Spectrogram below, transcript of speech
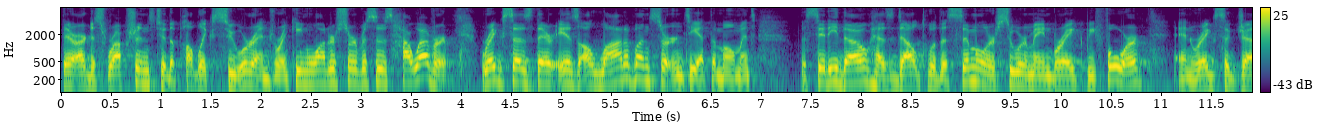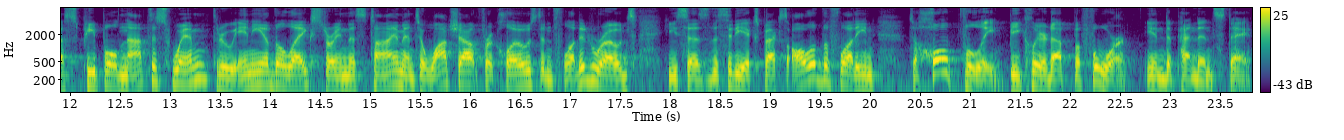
there are disruptions to the public sewer and drinking water services. However, Rigg says there is a lot of uncertainty at the moment. The city, though, has dealt with a similar sewer main break before, and Riggs suggests people not to swim through any of the lakes during this time and to watch out for closed and flooded roads. He says the city expects all of the flooding to hopefully be cleared up before Independence Day.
